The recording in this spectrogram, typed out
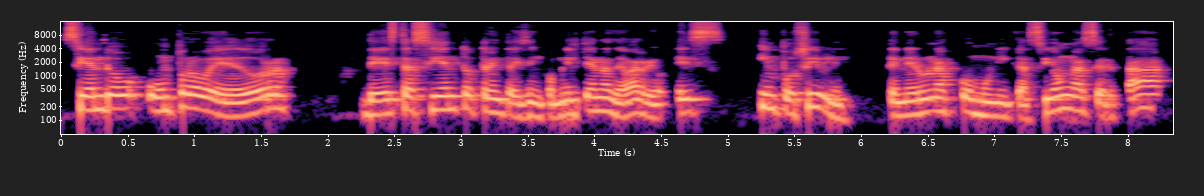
siendo un proveedor de estas 135 mil tiendas de barrio. Es imposible tener una comunicación acertada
